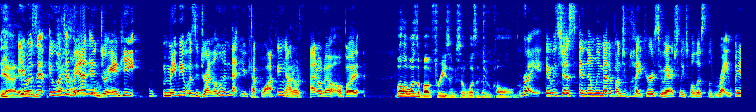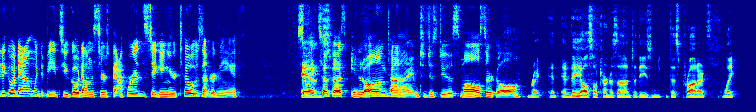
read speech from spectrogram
yeah, it was a it was a I- I bad injury, and he maybe it was adrenaline that you kept walking. I don't I don't know, but Well, it was above freezing, so it wasn't too cold. right, it was just. And then we met a bunch of hikers who actually told us the right way to go down would be to go down the stairs backwards, digging your toes underneath. So And- it took us a long time to just do the small circle. Right, and and they also turned us on to these this product like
